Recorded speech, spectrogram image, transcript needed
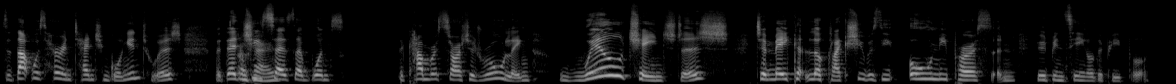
So that was her intention going into it. But then she says that once the camera started rolling, Will changed it to make it look like she was the only person who'd been seeing other people.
